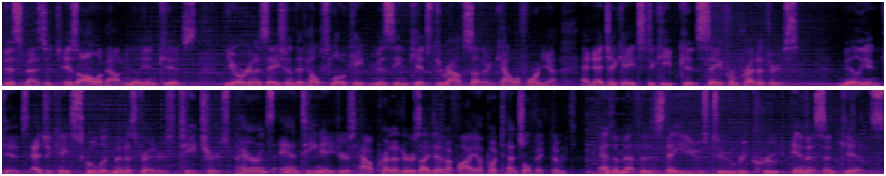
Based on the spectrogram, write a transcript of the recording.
This message is all about Million Kids, the organization that helps locate missing kids throughout Southern California and educates to keep kids safe from predators. Million Kids educates school administrators, teachers, parents, and teenagers how predators identify a potential victim and the methods they use to recruit innocent kids.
